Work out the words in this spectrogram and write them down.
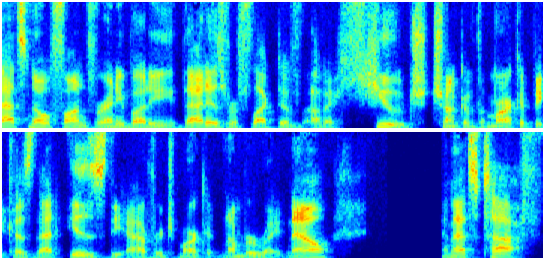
that's no fun for anybody. That is reflective of a huge chunk of the market because that is the average market number right now. And that's tough.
